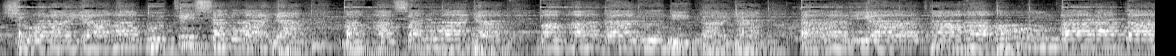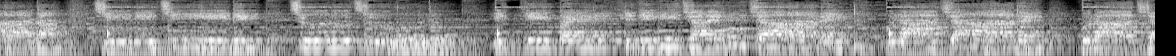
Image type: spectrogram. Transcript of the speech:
Shuraya Bhuti Salvaya Maha Salvaya Mahadarunikaya Tariyaya 吉里吉里车 r 车 r 一体化一体化嘞加嘞加嘞不拉加嘞不拉加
